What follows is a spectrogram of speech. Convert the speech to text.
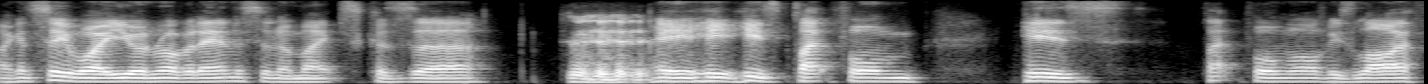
i can see why you and robert anderson are mates because uh, he, he, his platform his platform of his life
